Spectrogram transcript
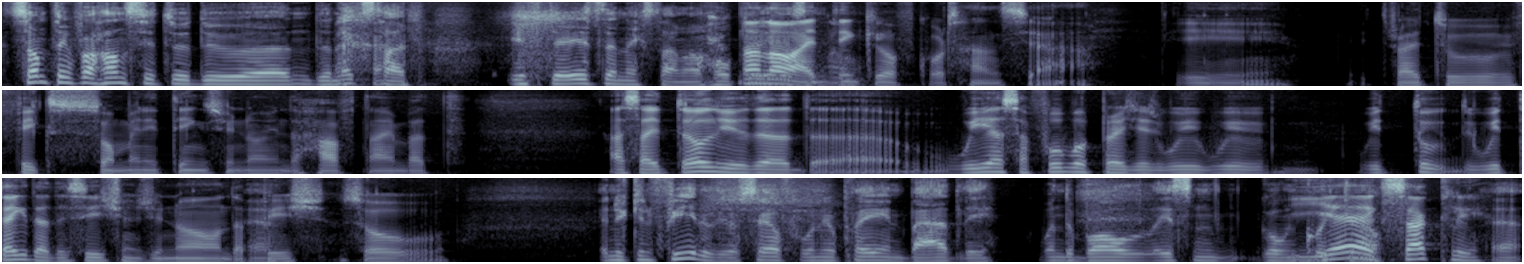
Something for Hansi to do uh, the next time, if there is the next time. I hope. No, no, I isn't. think of course Hans, yeah, he, he tried to fix so many things, you know, in the halftime. But as I told you, that uh, we as a football players, we we we took we take the decisions, you know, on the Yeah. pitch. So and you can feel it yourself when you're playing badly, when the ball isn't going quick yeah, enough. exactly. Yeah.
